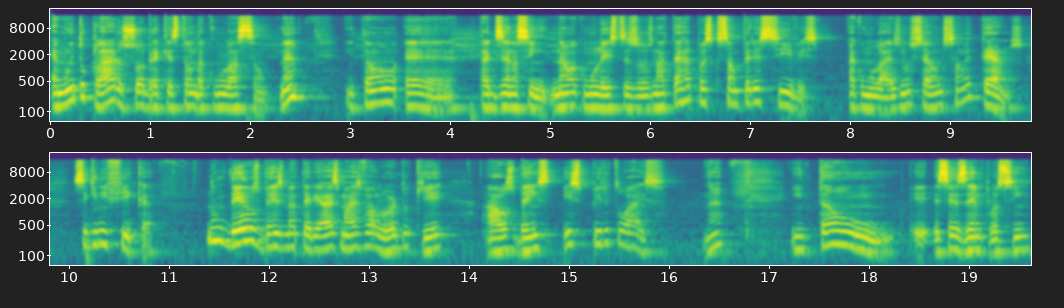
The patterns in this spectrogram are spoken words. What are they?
é muito claro sobre a questão da acumulação, né? Então, está é, tá dizendo assim: não acumuleis tesouros na terra, pois que são perecíveis, acumulais no céu, onde são eternos. Significa, não dê aos bens materiais mais valor do que aos bens espirituais, né? Então, esse exemplo assim,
